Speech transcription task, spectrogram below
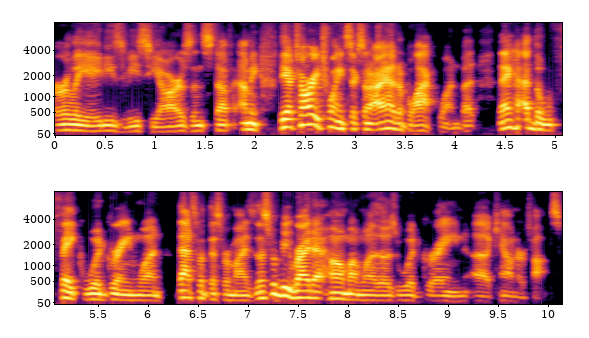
early 80s VCRs and stuff. I mean, the Atari 2600, I had a black one, but they had the fake wood grain one. That's what this reminds. me. This would be right at home on one of those wood grain uh, countertops.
